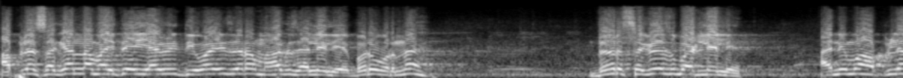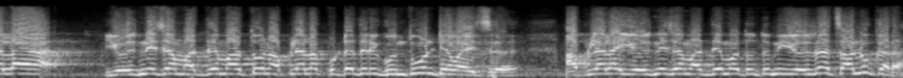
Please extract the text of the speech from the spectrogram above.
आपल्या सगळ्यांना माहिती आहे यावेळी दिवाळी जरा महाग झालेली आहे. बरोबर ना? दर सगळेच वाढलेले आहेत. आणि मग आपल्याला योजनेच्या माध्यमातून आपल्याला कुठेतरी गुंतवून ठेवायचं. आपल्याला योजनेच्या माध्यमातून तुम्ही योजना चालू करा.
